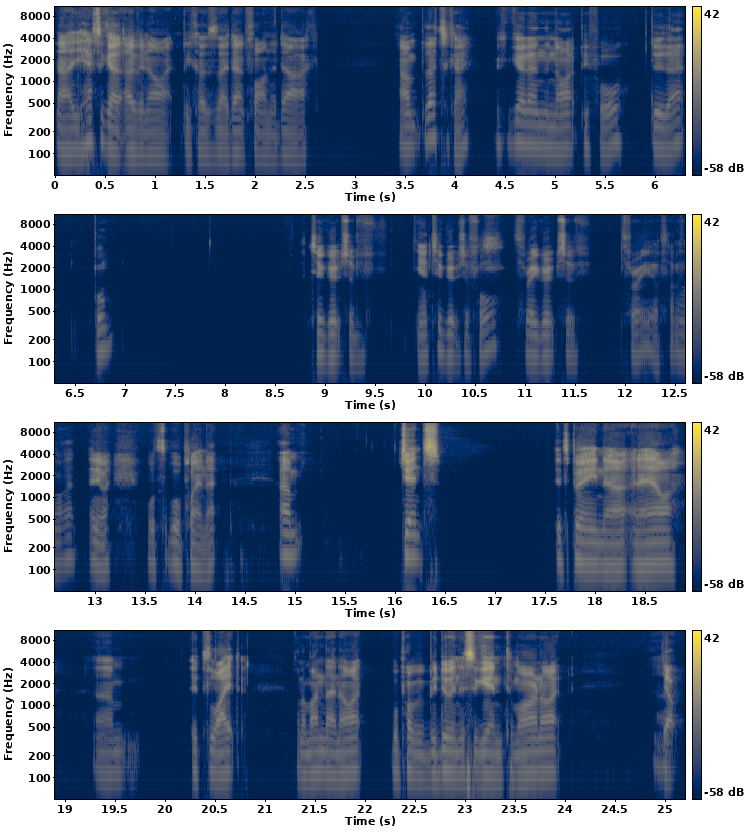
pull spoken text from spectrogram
No, you have to go overnight because they don't fly in the dark. Um, but that's okay. We could go down the night before, do that. Boom. Two groups of, you know, two groups of four, three groups of three, or something like that. Anyway, we'll we'll plan that. Um, gents, it's been uh, an hour. Um, it's late on a Monday night. We'll probably be doing this again tomorrow night. Uh, Yep.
